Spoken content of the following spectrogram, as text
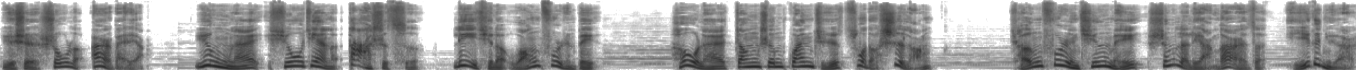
于是收了二百两，用来修建了大士祠，立起了王夫人碑。后来张生官职做到侍郎。程夫人青梅生了两个儿子，一个女儿；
